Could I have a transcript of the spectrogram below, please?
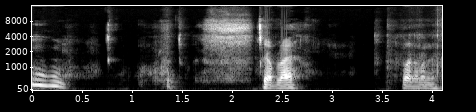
อืม สียบไรตรวจแล้วมันเนี่ย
